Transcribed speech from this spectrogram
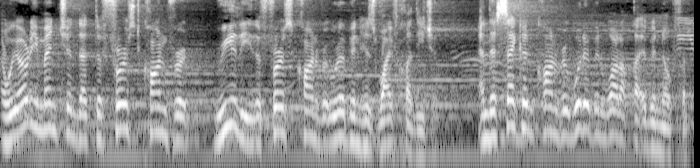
And we already mentioned that the first convert, really the first convert would have been his wife Khadija. And the second convert would have been Waraqa ibn Nawfal.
